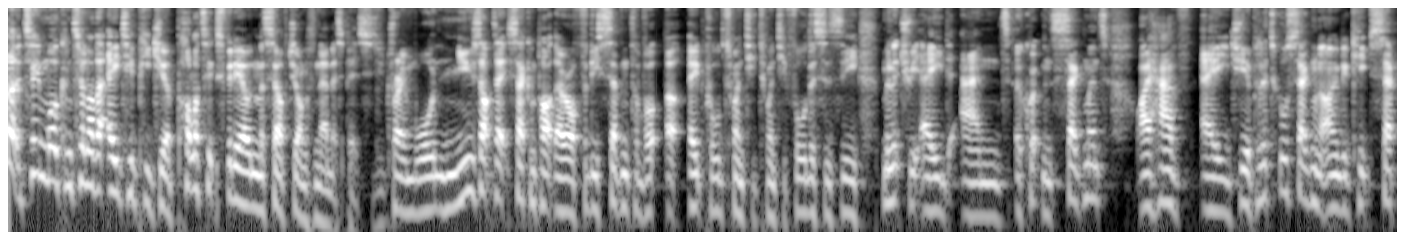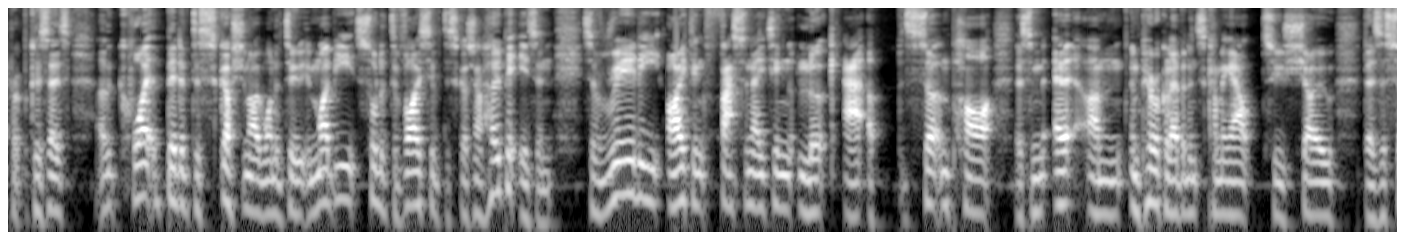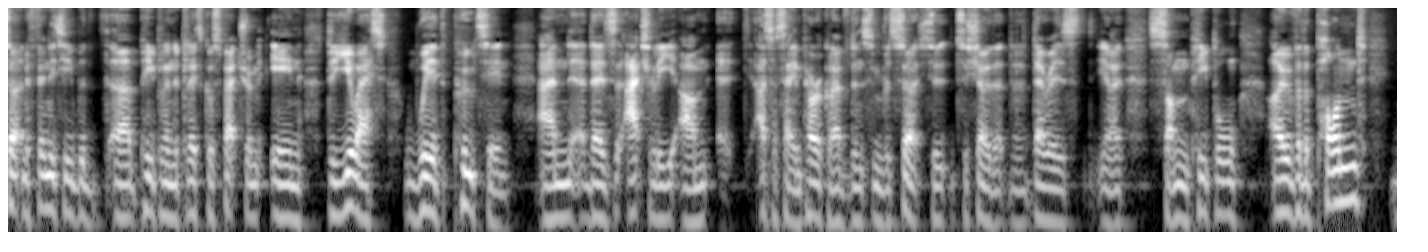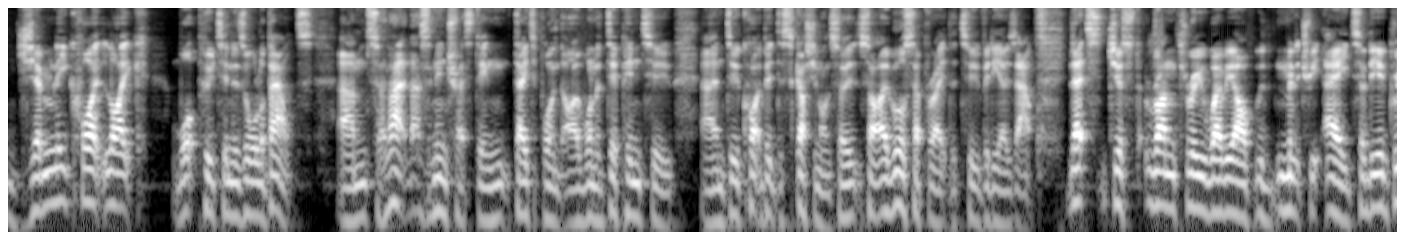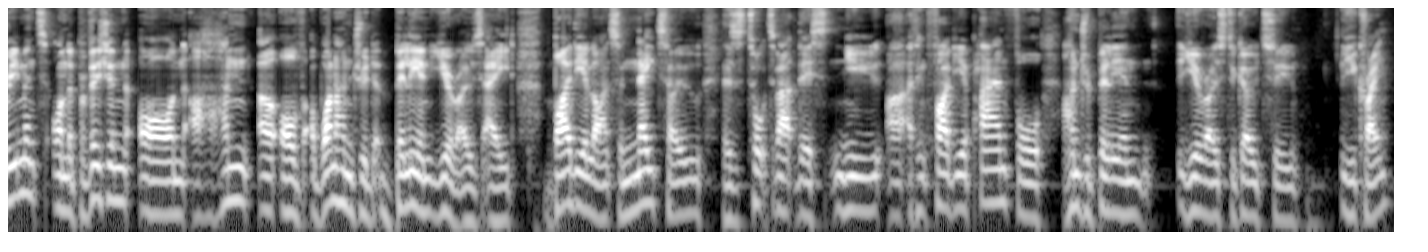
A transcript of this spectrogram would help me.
Hello team, welcome to another ATP Geopolitics video with myself, Jonathan MS Pearce. Ukraine War News Update, second part thereof for the 7th of uh, April 2024. This is the military aid and equipment segment. I have a geopolitical segment I'm going to keep separate because there's uh, quite a bit of discussion I want to do. It might be sort of divisive discussion. I hope it isn't. It's a really, I think, fascinating look at a certain part there's some uh, um, empirical evidence coming out to show there's a certain affinity with uh, people in the political spectrum in the US with Putin. And there's actually um, as I say empirical evidence and research to, to show that there is you know some people over the pond generally quite like what Putin is all about. Um, so that that's an interesting data point that I want to dip into and do quite a bit of discussion on. So so I will separate the two videos out. Let's just run through where we are with military aid. So the agreement on the provision on a hun- uh, of 100 billion euros aid by the alliance and NATO has talked about this new uh, I think five year plan for 100 billion euros to go to Ukraine.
